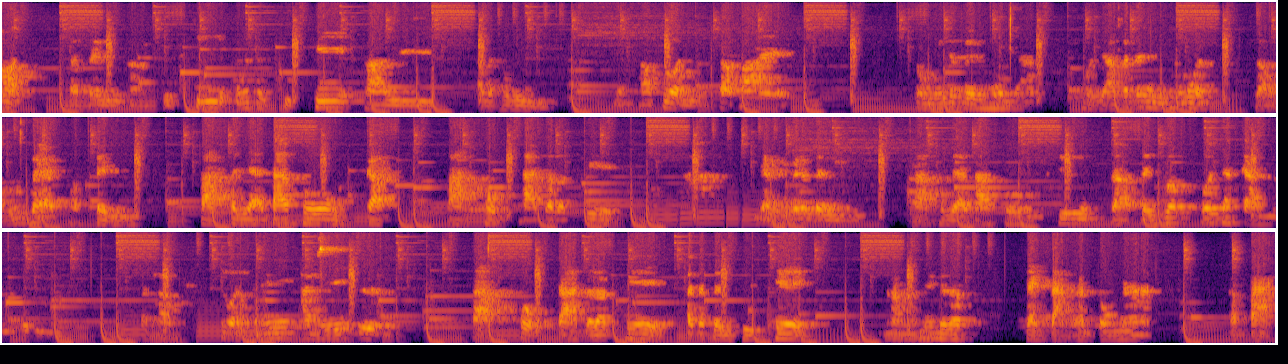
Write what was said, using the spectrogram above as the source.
อดจะเป็นอ่อจุดที่ก็จะจุดที่พาลีอรทวีนะครับส่วนต่อไปตรงนี้จะเป็นหัวยักษ์หัวยักษ์ก็จะมีทั้งหมดสองรูปแบบครับเป็นปากขยะตาโพงกับปากหกตาจระเข้ อย่างนี้ก็จะเป็นตาพญาตาโตชื่อจะเป็นพวกโคชการพอดีนะครับ ส่วนนี้อันนี้คือตาปกตาจระเข้ก็จะเป็นทุกเทศครับอันนี้ก็จะแตกต่างกันตรงหน้ากับปาก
